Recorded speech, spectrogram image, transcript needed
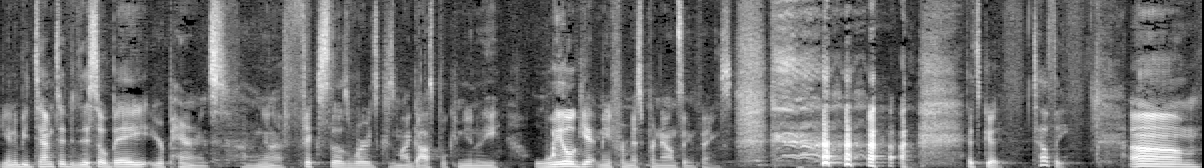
You're going to be tempted to disobey your parents. I'm going to fix those words because my gospel community will get me for mispronouncing things. it's good, it's healthy. Um,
